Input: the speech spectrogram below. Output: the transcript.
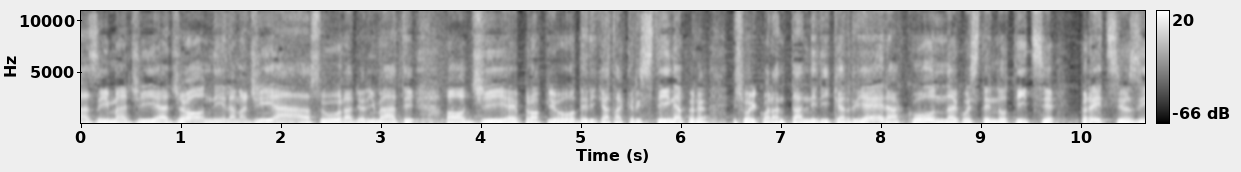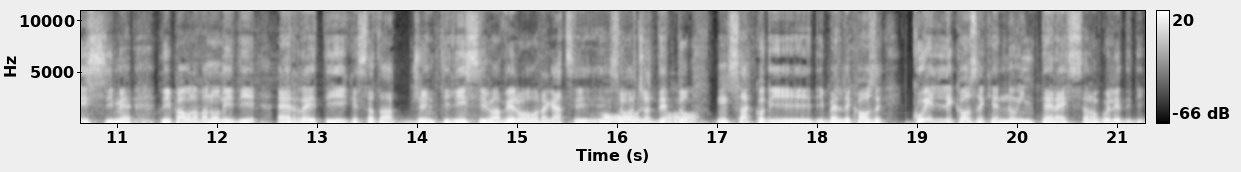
Quasi magia Johnny la magia su Radio Animati. Oggi è proprio dedicata a Cristina per i suoi 40 anni di carriera con queste notizie preziosissime di Paola Vanoni di RT che è stata gentilissima, vero ragazzi? Insomma ci ha detto un sacco di, di, belle cose, quelle cose che a noi interessano, quelle di, di,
